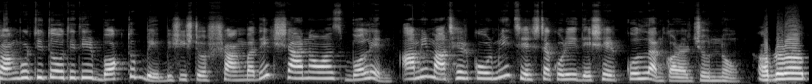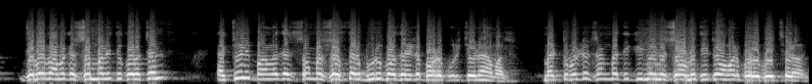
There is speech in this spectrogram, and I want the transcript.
সংবর্ধিত অতিথির বক্তব্যে বিশিষ্ট সাংবাদিক শাহনওয়াজ বলেন, আমি মাঠের কর্মী, চেষ্টা করি দেশের কল্যাণ করার জন্য। আপনারা যেভাবে আমাকে সম্মানিত করেছেন অ্যাকচুয়ালি বাংলাদেশ সংবাদ সংস্থার বুড়ো এটা বড় পরিচয় নয় আমার। মেট্রোপলিটন সাংবাদিক ইউনিয়নের সভাপতি এটাও আমার বড় পরিচয় নয়।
